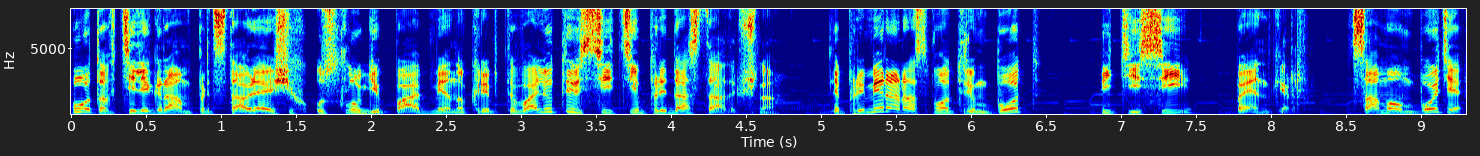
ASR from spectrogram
Ботов Telegram, представляющих услуги по обмену криптовалюты, в сети предостаточно. Для примера рассмотрим бот BTC Banker. В самом боте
